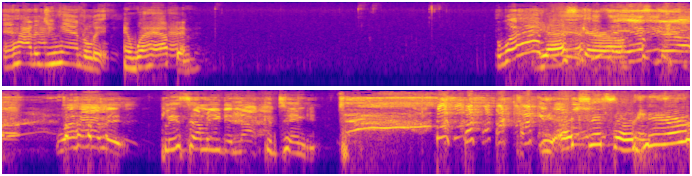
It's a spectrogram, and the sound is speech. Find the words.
And how did you handle it? And what happened? What happened? Yes, girl. said, yes, girl. What happened? Please tell me you did not continue. The exits are here,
